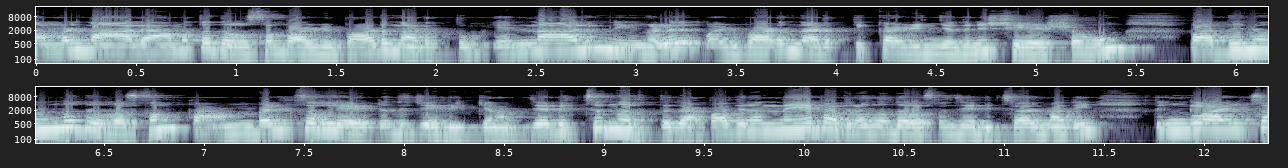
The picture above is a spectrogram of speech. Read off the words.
നമ്മൾ നാലാമത്തെ ദിവസം വഴിപാട് നടത്തും. എന്നാലും നിങ്ങൾ വഴിപാട് നടത്തി കഴിഞ്ഞതിന് ശേഷവും പതിനൊന്ന് ദിവസം കമ്പൽസറി ആയിട്ട് ഇത് ജപിക്കണം. ജപിച്ച് നിർത്തുക. പതിനൊന്നേ പതിനൊന്ന് ദിവസം ജപിച്ചാൽ മതി. തിങ്കളാഴ്ച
